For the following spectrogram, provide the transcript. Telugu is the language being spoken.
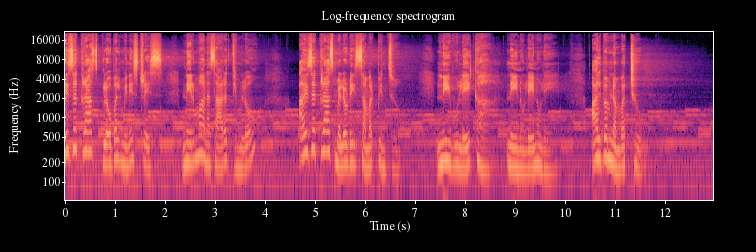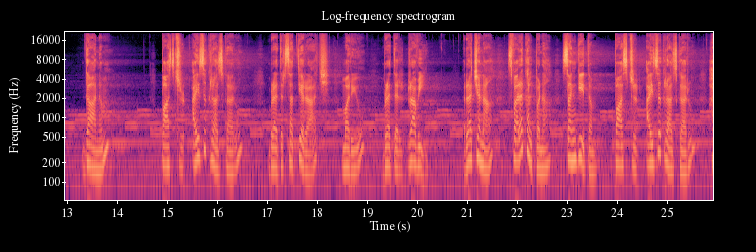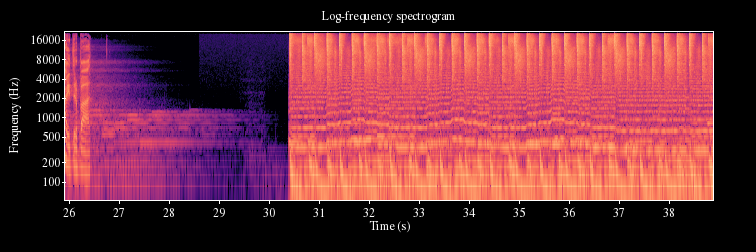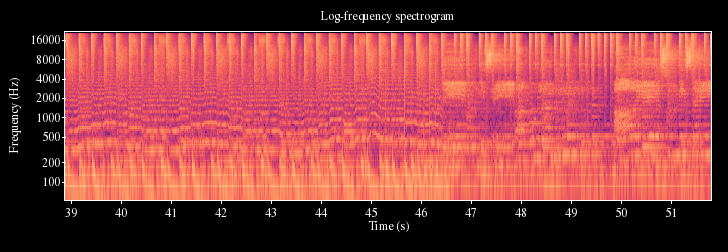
ఐజక్రాస్ గ్లోబల్ మినిస్ట్రీస్ నిర్మాణ సారథ్యంలో ఐజక్రాస్ మెలోడీస్ సమర్పించు. నీవు లేక నేను లేనులే. Album number two. గానం పాస్టర్ ఐజక్ రాజ్ గారు బ్రదర్ సత్యరాజ్ మరియు బ్రదర్ రవి. రచన స్వరకల్పన సంగీతం పాస్టర్ ఐజక్ రాజ్ గారు హైదరాబాద్. Stay.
